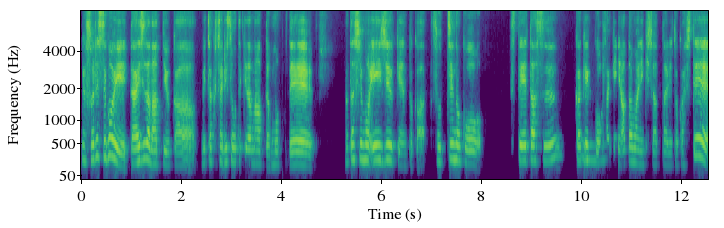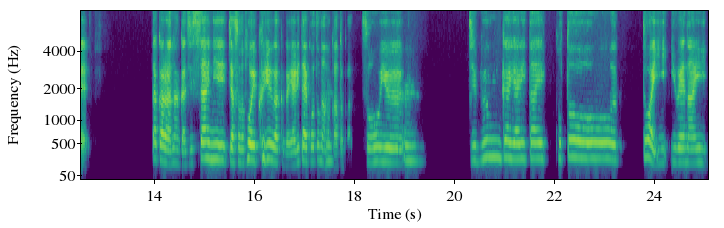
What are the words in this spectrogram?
いや、それすごい大事だなっていうか、めちゃくちゃ理想的だなって思って、私も永住権とか、そっちのこう、ステータスが結構うん。先に頭に来ちゃったりとかして、だからなんか実際に、じゃあその保育留学がやりたいことなのかとか、そういううん。自分がやりたいこととは言言えない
